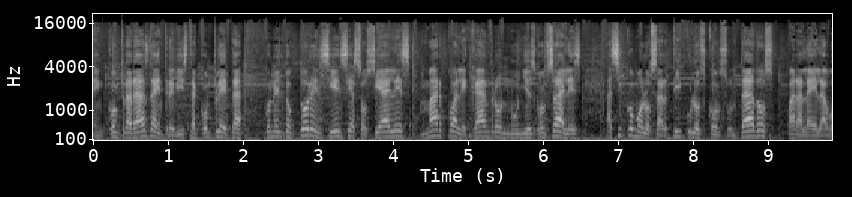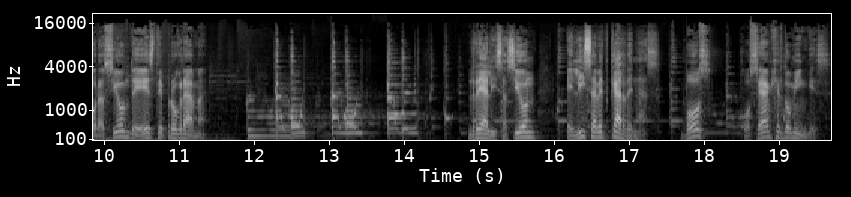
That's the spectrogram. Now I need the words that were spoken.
encontrarás la entrevista completa con el doctor en Ciencias Sociales Marco Alejandro Núñez González, así como los artículos consultados para la elaboración de este programa. Realización Elizabeth Cárdenas. Voz José Ángel Domínguez.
